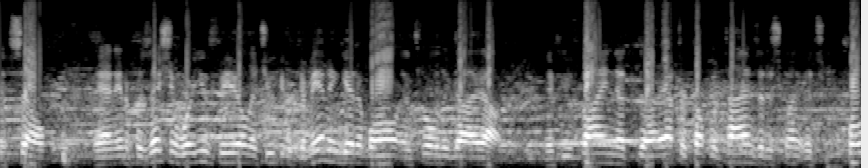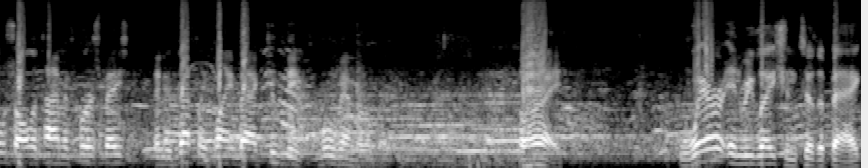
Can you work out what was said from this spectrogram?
itself, and in a position where you feel that you can come in and get a ball and throw the guy out. If you find that uh, after a couple of times that it's, going, it's close all the time at first base, then you're definitely playing back too deep. Move in a little bit. All right. Where in relation to the bag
